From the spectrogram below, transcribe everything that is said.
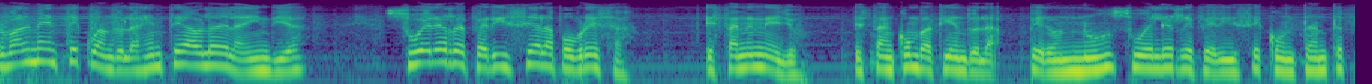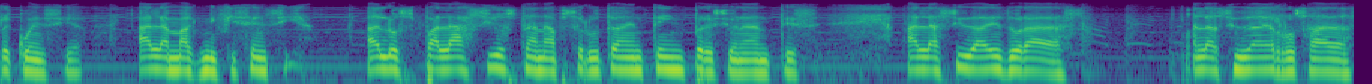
Normalmente cuando la gente habla de la India, suele referirse a la pobreza. Están en ello, están combatiéndola, pero no suele referirse con tanta frecuencia a la magnificencia, a los palacios tan absolutamente impresionantes, a las ciudades doradas, a las ciudades rosadas,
